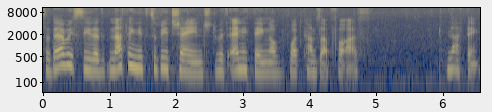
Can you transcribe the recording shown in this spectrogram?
So there we see that nothing needs to be changed with anything of what comes up for us. Nothing.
